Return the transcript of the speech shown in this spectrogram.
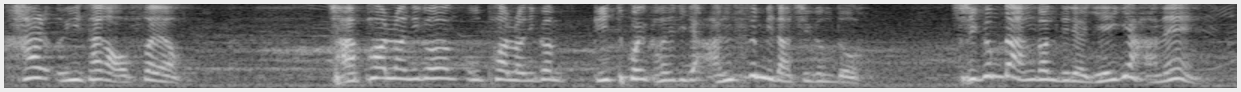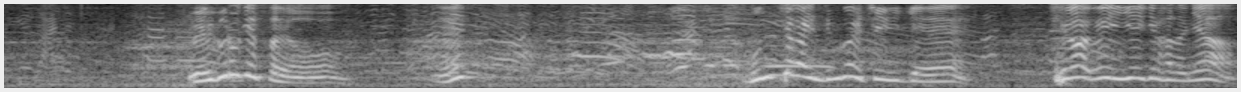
할 의사가 없어요. 좌파 언론이건 우파 언론이건 비트코인 건드리지 않습니다. 지금도. 지금도 안 건드려. 얘기 안 해. 왜 그러겠어요? 네? 문제가 있는 거예요, 지금 이게. 제가 왜 이 얘기를 하느냐?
